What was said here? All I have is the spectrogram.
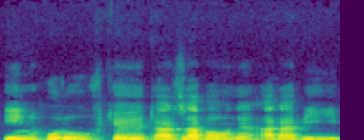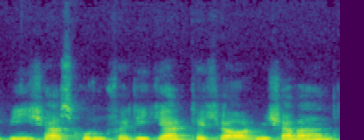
این حروف که در زبان عربی بیش از حروف دیگر تکرار می شوند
